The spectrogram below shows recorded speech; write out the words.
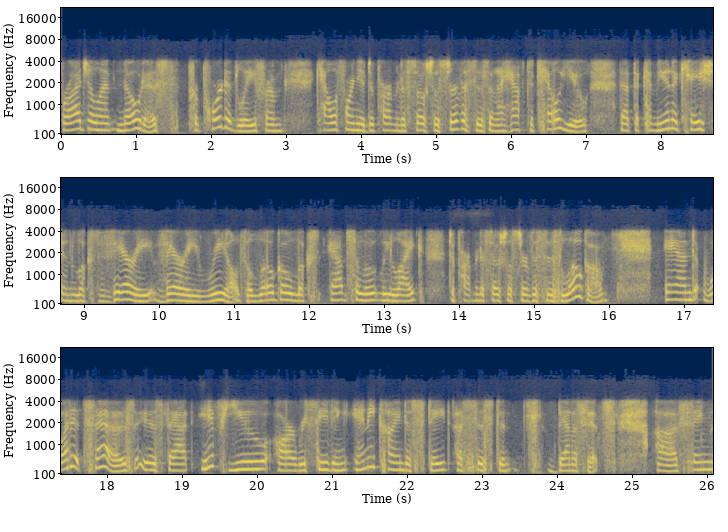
fraudulent notice purportedly from California Department of Social Services. And I have to tell you that the communication looks very, very real. The logo looks absolutely like Department of Social Services logo. And what it says is that if you are receiving any kind of state assistance benefits, uh, things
